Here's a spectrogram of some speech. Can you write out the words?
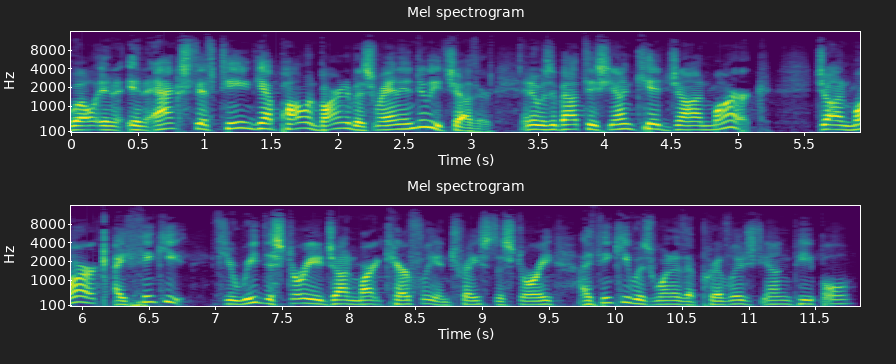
Well, in, in Acts 15, yeah, Paul and Barnabas ran into each other. And it was about this young kid, John Mark. John Mark, I think he, if you read the story of John Mark carefully and trace the story, I think he was one of the privileged young people.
